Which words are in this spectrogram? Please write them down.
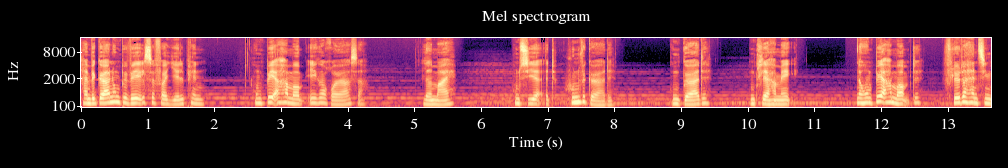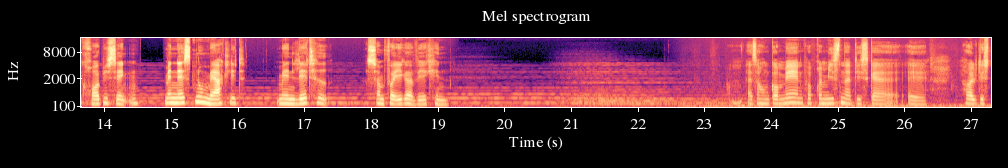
Han vil gøre nogle bevægelser for at hjælpe hende. Hun beder ham om ikke at røre sig. Lad mig. Hun siger, at hun vil gøre det. Hun gør det. Hun klæder ham af. Når hun beder ham om det, flytter han sin krop i sengen, men næsten umærkeligt, med en lethed, som for ikke at vække hende. Altså hun går med ind på præmissen, at de skal øh, holde, det,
